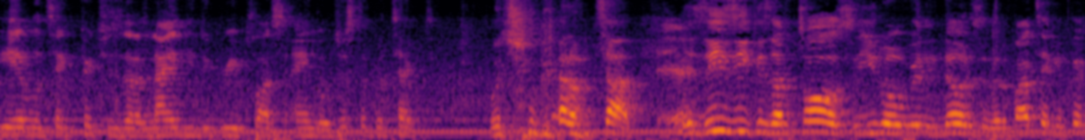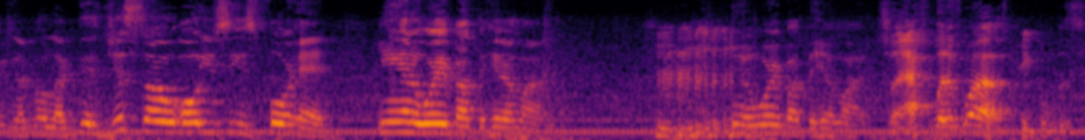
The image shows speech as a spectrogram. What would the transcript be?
be able to take pictures at a ninety degree plus angle just to protect what you got on top. Yeah. It's easy because I'm tall, so you don't really notice it. But if I'm taking pictures, I go like this, just so all you see is forehead. You ain't gotta worry about the hairline. You don't worry about the hairline. So that's what it was. People was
